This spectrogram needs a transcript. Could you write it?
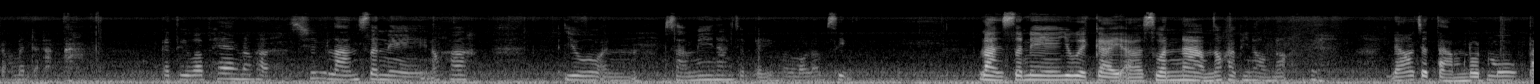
ธรรมดา ก็ถือว่าแพงเนาะค่ะ ชื่อร้านเสน่ห์เนาะค่ะอยู่อันสามีนั่งจะไปเมืองมอลำสิงร้านเสน่ห์อยู่ไกลๆอ่าสวนน้ำเนาะค่ะพี่น้องเนาะเดี๋ยวจะตามรถโม่ไป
